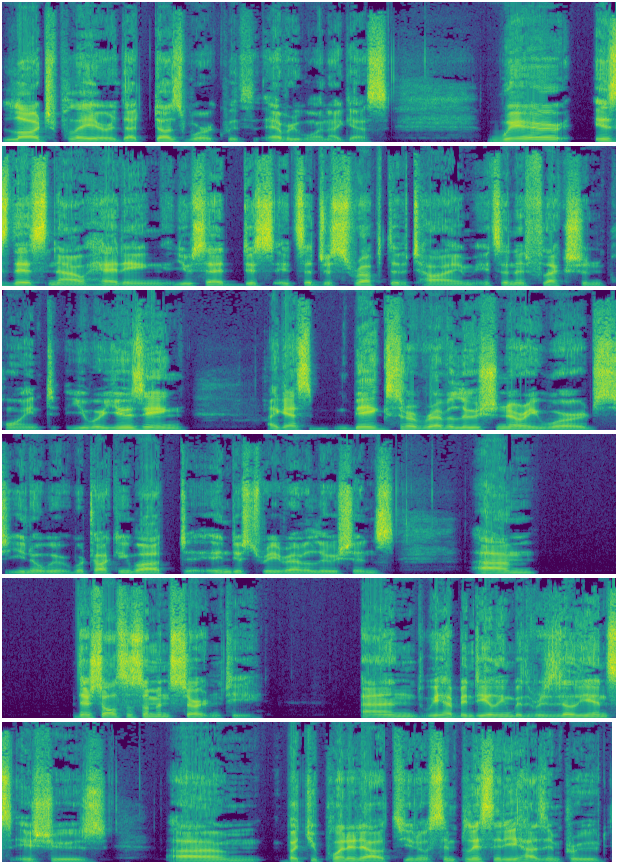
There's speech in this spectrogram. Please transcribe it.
large player that does work with everyone, I guess. Where is this now heading? You said this it's a disruptive time, it's an inflection point. You were using I guess big sort of revolutionary words. You know, we're, we're talking about industry revolutions. Um, there's also some uncertainty, and we have been dealing with resilience issues. Um, but you pointed out, you know, simplicity has improved.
